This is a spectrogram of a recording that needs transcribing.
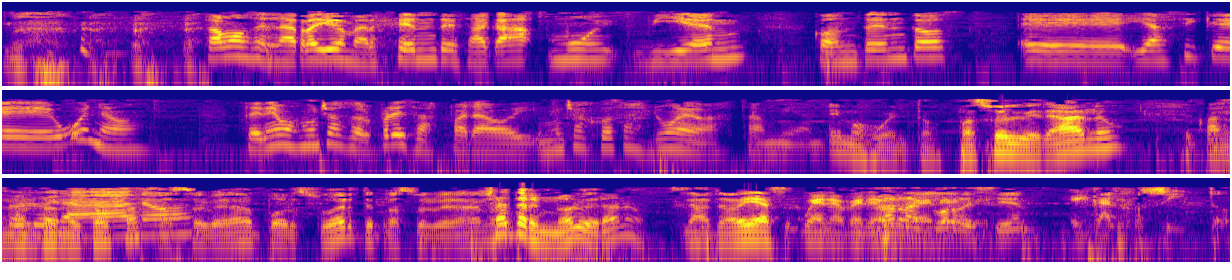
Estamos en la radio Emergentes acá muy bien, contentos. eh, y así que, bueno, tenemos muchas sorpresas para hoy, muchas cosas nuevas también. Hemos vuelto. Pasó el verano. Pasó un el montón de verano. cosas. Pasó el verano, por suerte pasó el verano. ¿Ya terminó el verano? No, todavía. es- Bueno, pero. ¿No arrancó el- recién? El calorcito.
